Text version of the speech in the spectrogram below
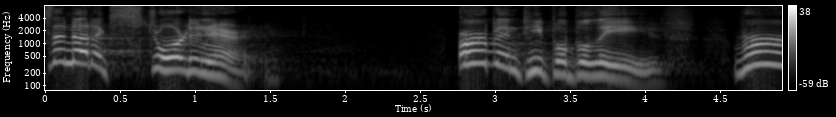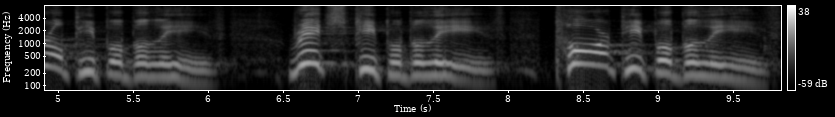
Is that not extraordinary? Urban people believe, rural people believe, Rich people believe. Poor people believe.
